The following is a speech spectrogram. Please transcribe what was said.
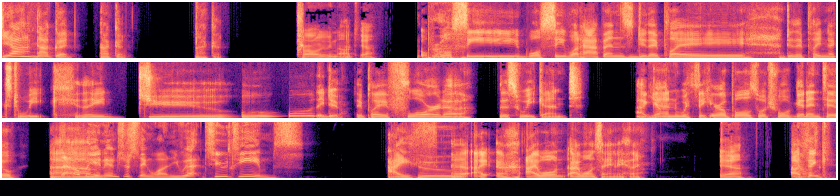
Yeah, not good. Not good. Not good. probably not. Yeah. we'll see we'll see what happens do they play do they play next week they do they do they play florida this weekend again with the hero pools which we'll get into That'll be Um, an interesting one. You've got two teams. I, Who- uh, I uh, i won't i won't say anything Yeah. I No. think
